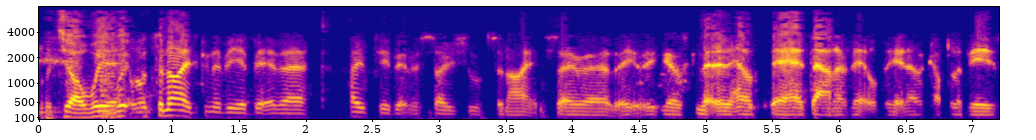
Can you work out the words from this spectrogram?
Well, Joel, we, Yeah, we, well, tonight's going to be a bit of a, hopefully a bit of a social tonight. So uh, the, the girls can let their, their head down a little bit and have a couple of beers.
